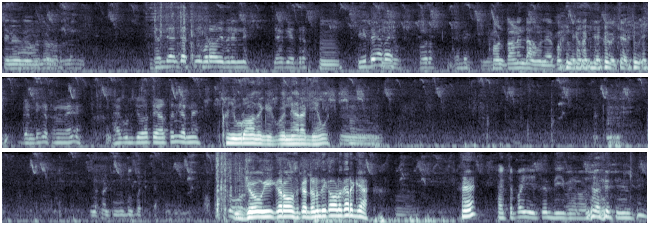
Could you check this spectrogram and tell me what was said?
ਕਿੰਨੇ ਦੇ ਉਹ ਵੀ ਲੈਣਾ ਜੱਲਿਆਂ ਚੱਕ ਨੂੰ ਬੜਾ ਦੇ ਫਿਰ ਇਹਨੇ ਲੈ ਕੇ ਇੱਧਰ। ਹੂੰ। ਕੀਦੇ ਆ ਹੋਰ? ਹੁਣ ਤਾਂ ਨੇ ਦਾਮ ਲਿਆ ਪੰਜੇ ਪੰਜੇ ਦੇ ਵਿਚਾਰੇ ਨੇ। ਗੰਡੀ ਕੱਟਣੇ ਨੇ। ਹੈ ਗੁੱਡ ਜੋ ਤਿਆਰ ਤਾਂ ਨਹੀਂ ਕਰਨੇ। ਖਜੂਰਾਂ ਦੇ ਕਿੰਨੀਆਂ ਲੱਗੀਆਂ ਓਏ ਹੂੰ। ਲਖਾਂ ਚੂਰ ਤੋਂ ਬੱਟ ਜੋਗੀ ਕਰੋਸ ਕੱਢਣ ਦੀ ਕੌਲ ਕਰ ਗਿਆ। ਹੈ। ਸੱਚ ਭਾਈ ਇਹ ਚ ਦੀਵੇ ਨੂੰ ਜਾਂਦੇ ਤੀਲ ਤੀ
